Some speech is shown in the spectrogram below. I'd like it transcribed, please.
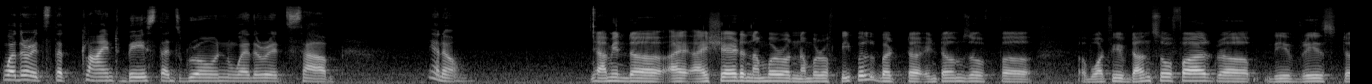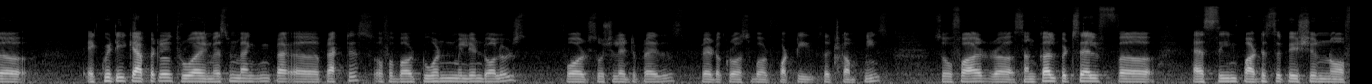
Whether it's the client base that's grown, whether it's, uh, you know. Yeah, I mean, uh, I, I, shared a number on number of people, but uh, in terms of uh, what we've done so far, we've raised equity capital through our investment banking pra practice of about $200 million for social enterprises spread across about 40 such companies. So far, uh, Sankalp itself uh, has seen participation of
